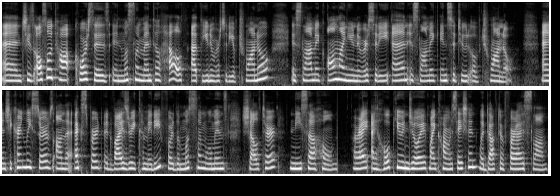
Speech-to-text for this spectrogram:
And she's also taught courses in Muslim mental health at the University of Toronto, Islamic Online University, and Islamic Institute of Toronto. And she currently serves on the Expert Advisory Committee for the Muslim Women's Shelter, Nisa Home. All right, I hope you enjoy my conversation with Dr. Farah Islam.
